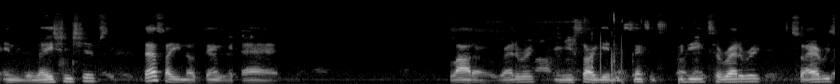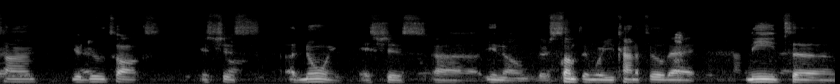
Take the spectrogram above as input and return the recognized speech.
in relationships, that's how you know things are bad. A lot of rhetoric, and you start getting sensitivity to rhetoric. So every time your dude talks, it's just annoying. It's just, uh, you know, there's something where you kind of feel that need to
